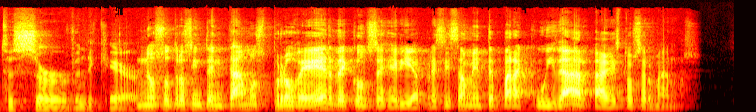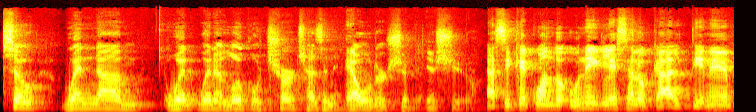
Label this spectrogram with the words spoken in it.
to serve and to care. nosotros intentamos proveer de consejería precisamente para cuidar a estos hermanos. So when, um, when, when a local church has an eldership issue, Así que cuando una iglesia local tiene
